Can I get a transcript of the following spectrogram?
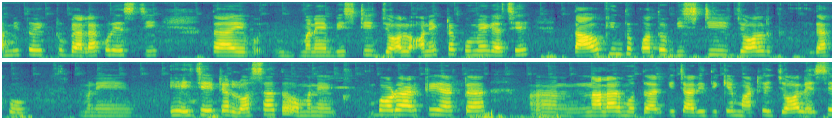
আমি তো একটু বেলা করে এসেছি, তাই মানে বৃষ্টির জল অনেকটা কমে গেছে। তাও কিন্তু কত বৃষ্টির জল, দেখো মানে এই যে এটা লসা তো মানে বড় আর কি একটা নালার মতো আর কি, চারিদিকে মাঠে জল এসে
